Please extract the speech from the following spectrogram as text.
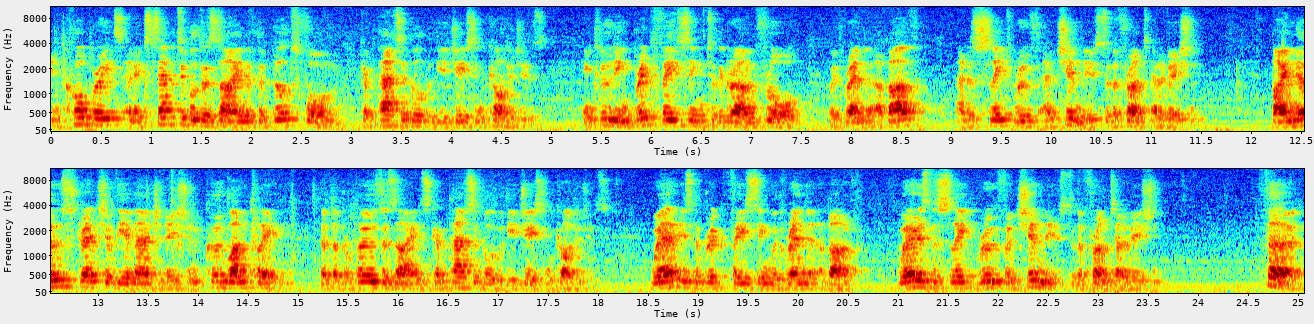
incorporates an acceptable design of the built form compatible with the adjacent cottages, including brick facing to the ground floor with render above and a slate roof and chimneys to the front elevation. By no stretch of the imagination could one claim that the proposed design is compatible with the adjacent cottages. Where is the brick facing with render above? Where is the slate roof and chimneys to the front elevation? Third,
